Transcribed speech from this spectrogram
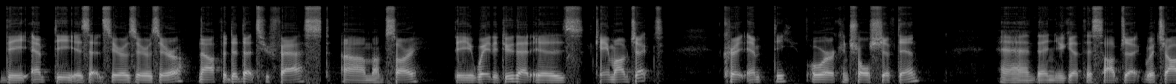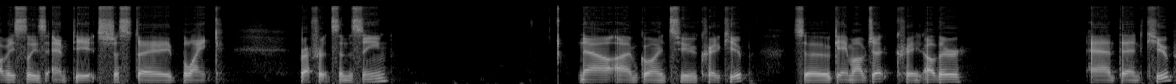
the empty is at 000. Now if I did that too fast, um, I'm sorry. The way to do that is game object, create empty, or control shift in and then you get this object which obviously is empty. It's just a blank reference in the scene. Now I'm going to create a cube. So game object create other and then cube.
